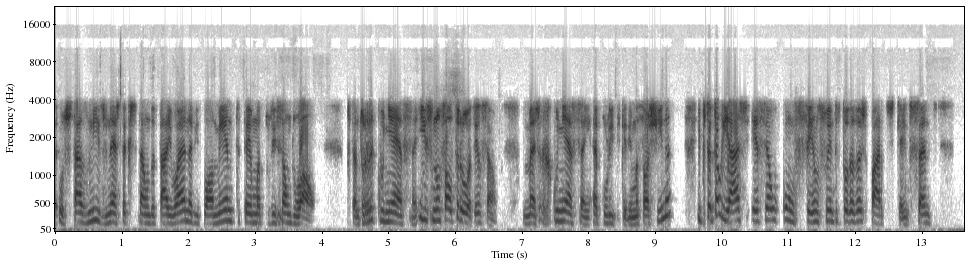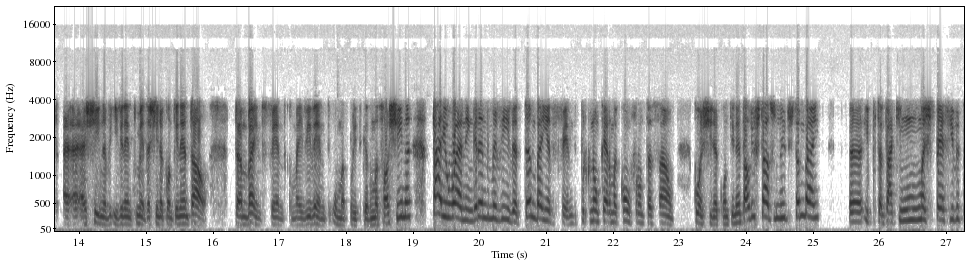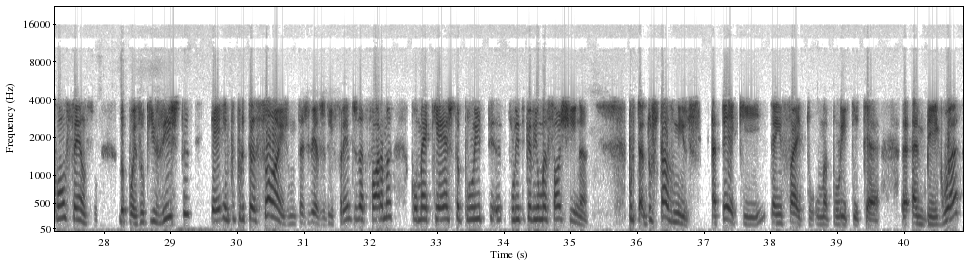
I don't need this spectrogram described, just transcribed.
os Estados Unidos, nesta questão de Taiwan, habitualmente têm uma posição dual. Portanto, reconhecem, isso não se alterou, atenção, mas reconhecem a política de uma só China e, portanto, aliás, esse é o consenso entre todas as partes, que é interessante. A China, evidentemente, a China continental também defende, como é evidente, uma política de uma só China. Taiwan, em grande medida, também a defende, porque não quer uma confrontação com a China continental e os Estados Unidos também. Eh, e, portanto, há aqui uma espécie de consenso. Depois, o que existe é interpretações, muitas vezes diferentes, da forma como é que é esta política de uma só China. Portanto, os Estados Unidos, até aqui, têm feito uma política uh, ambígua,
